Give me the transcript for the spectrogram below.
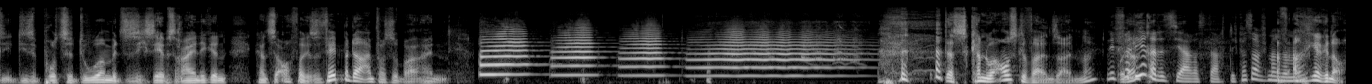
diese Prozedur mit sich selbst reinigen, kannst du auch vergessen. Fällt mir da einfach so bei ein. Das kann nur ausgefallen sein, ne? Nee, Oder? Verlierer des Jahres, dachte ich. Pass auf, ich mach nochmal. Ach ja, genau.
